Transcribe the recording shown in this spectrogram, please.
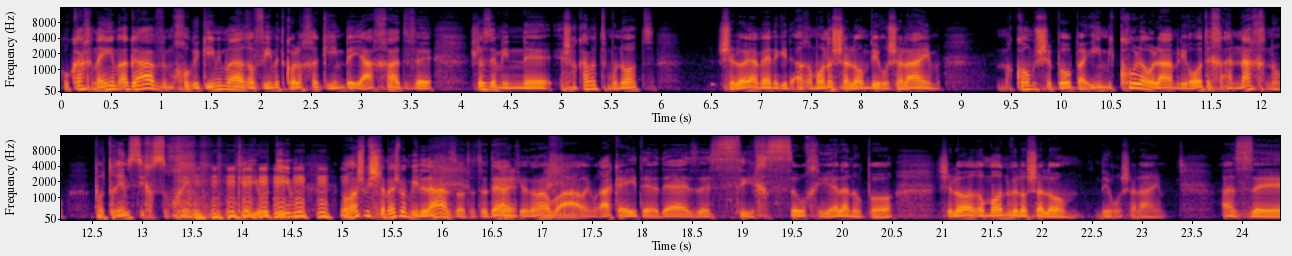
כל כך נעים. אגב, הם חוגגים עם הערבים את כל החגים ביחד, ויש לזה מין... אה, יש לו כמה תמונות שלא יאמן, נגיד ארמון השלום בירושלים, מקום שבו באים מכל העולם לראות איך אנחנו פותרים סכסוכים. כיהודים, ממש משתמש במילה הזאת, אתה יודע, כן. כי אתה אומר, וואו, אם רק היית יודע איזה סכסוך יהיה לנו פה, שלא ארמון ולא שלום בירושלים. אז, אה,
